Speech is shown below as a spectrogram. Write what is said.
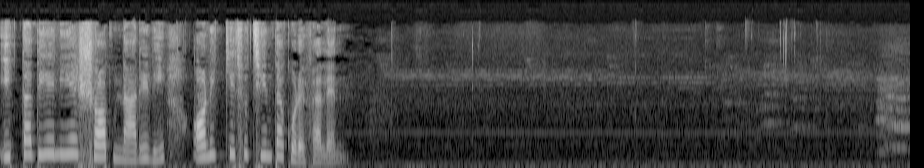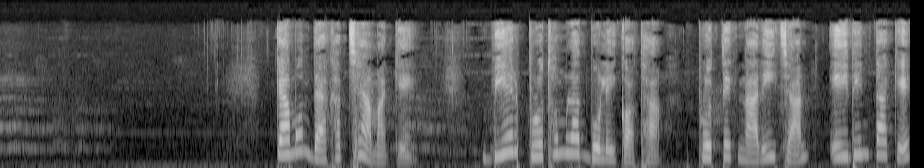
ইত্যাদি নিয়ে সব নারীরই অনেক কিছু চিন্তা করে ফেলেন। কেমন দেখাচ্ছে আমাকে? বিয়ের প্রথম রাত বলেই কথা। প্রত্যেক নারীই চান এই দিন তাকে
